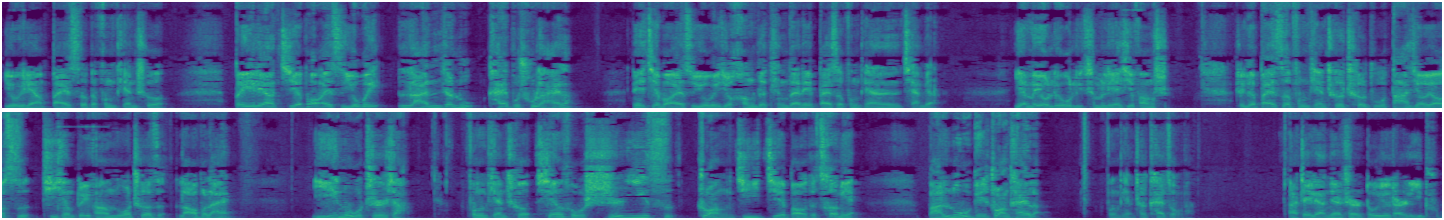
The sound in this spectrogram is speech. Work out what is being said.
有一辆白色的丰田车，被一辆捷豹 SUV 拦着路，开不出来了。那捷豹 SUV 就横着停在那白色丰田前边，也没有留什么联系方式。这个白色丰田车车主打幺幺四提醒对方挪车子，老不来，一怒之下，丰田车先后十一次撞击捷豹的侧面，把路给撞开了，丰田车开走了。啊，这两件事都有点离谱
